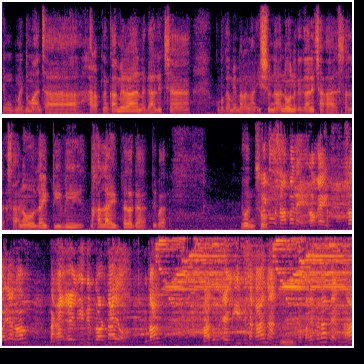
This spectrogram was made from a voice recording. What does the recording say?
yung may dumaan sa harap ng camera, nagalit siya. Kumbaga may mga issue na ano, nagagalit siya ah, sa, sa ano, live TV, naka-live talaga, 'di ba? Yun, so Nag-uusapan eh. Okay. So, ayan oh. Naka-LED floor tayo. Di ba? Bagong LED sa kanan. Mm. Napakita natin, ha?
